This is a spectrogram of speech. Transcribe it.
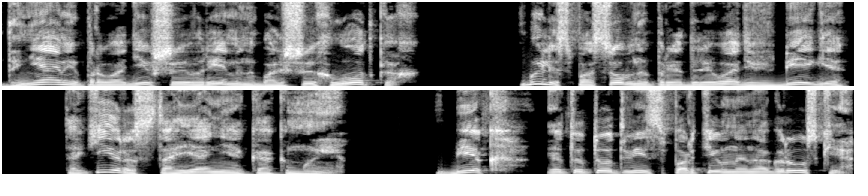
днями проводившие время на больших лодках, были способны преодолевать в беге такие расстояния, как мы. Бег — это тот вид спортивной нагрузки,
